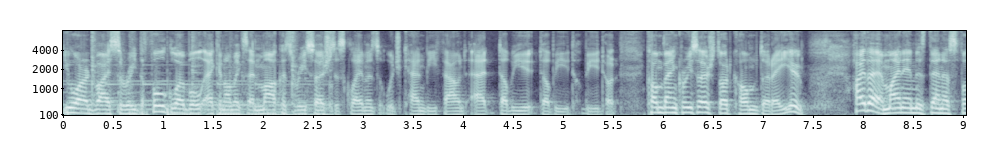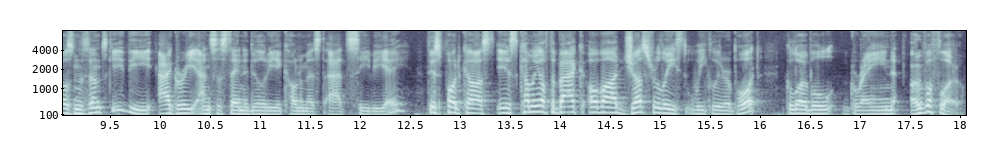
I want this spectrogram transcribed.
You are advised to read the full global economics and markets research disclaimers, which can be found at www.commbankresearch.com.au. Hi there, my name is Dennis Voznesenski, the Agri and Sustainability Economist at CBA. This podcast is coming off the back of our just released weekly report, Global Grain overflow.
